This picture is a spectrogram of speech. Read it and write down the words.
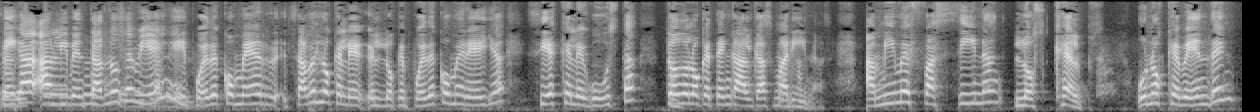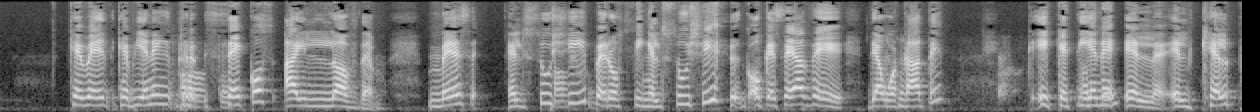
siga alimentándose bien y puede comer, ¿sabes lo que, le, lo que puede comer ella? Si es que le gusta, todo lo que tenga algas marinas. A mí me fascinan los kelps, unos que venden, que, ven, que vienen okay. secos, I love them. ¿Ves? El sushi, pero sin el sushi, o que sea de, de aguacate, y que tiene okay. el, el kelp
